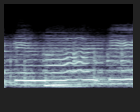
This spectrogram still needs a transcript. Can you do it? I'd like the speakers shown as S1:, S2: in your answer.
S1: दिनांची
